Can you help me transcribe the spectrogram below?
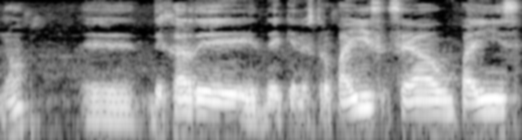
¿no? Eh, dejar de, de, que nuestro país sea un país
